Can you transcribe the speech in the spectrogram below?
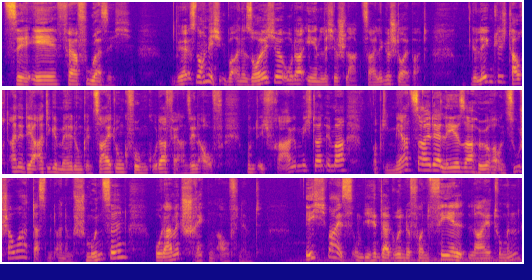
ICE verfuhr sich. Wer ist noch nicht über eine solche oder ähnliche Schlagzeile gestolpert? Gelegentlich taucht eine derartige Meldung in Zeitung, Funk oder Fernsehen auf. Und ich frage mich dann immer, ob die Mehrzahl der Leser, Hörer und Zuschauer das mit einem Schmunzeln oder mit Schrecken aufnimmt. Ich weiß um die Hintergründe von Fehlleitungen,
